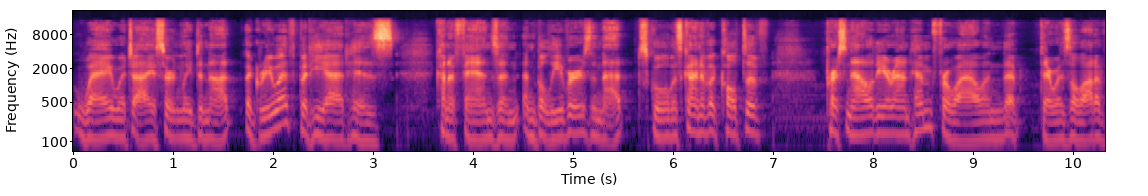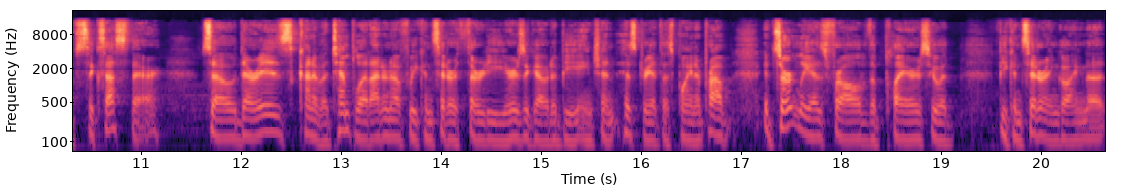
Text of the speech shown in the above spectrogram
way, which I certainly did not agree with, but he had his kind of fans and, and believers, and that school was kind of a cult of personality around him for a while, and that there was a lot of success there. So there is kind of a template. I don't know if we consider 30 years ago to be ancient history at this point. It prob it certainly is for all of the players who would be considering going to,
